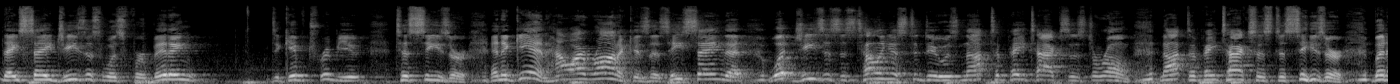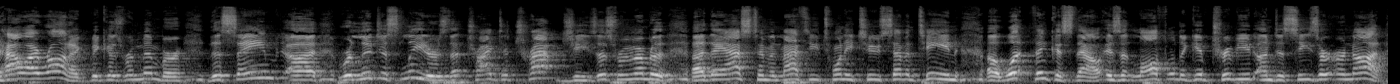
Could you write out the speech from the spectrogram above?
they say Jesus was forbidding to give tribute to Caesar. And again, how ironic is this? He's saying that what Jesus is telling us to do is not to pay taxes to Rome, not to pay taxes to Caesar. But how ironic, because remember, the same uh, religious leaders that tried to trap Jesus, remember, uh, they asked him in Matthew 22 17, uh, What thinkest thou? Is it lawful to give tribute unto Caesar or not?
